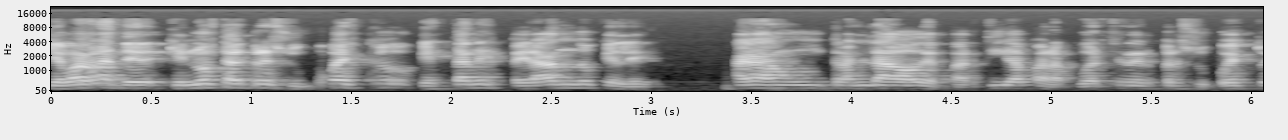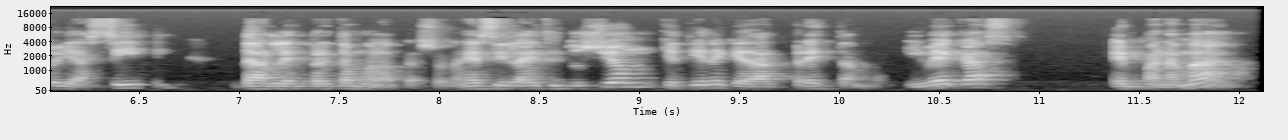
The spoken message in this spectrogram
que, van que no está el presupuesto, que están esperando que les hagan un traslado de partida para poder tener presupuesto y así darles préstamos a las personas. Es decir, la institución que tiene que dar préstamos y becas en Panamá,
